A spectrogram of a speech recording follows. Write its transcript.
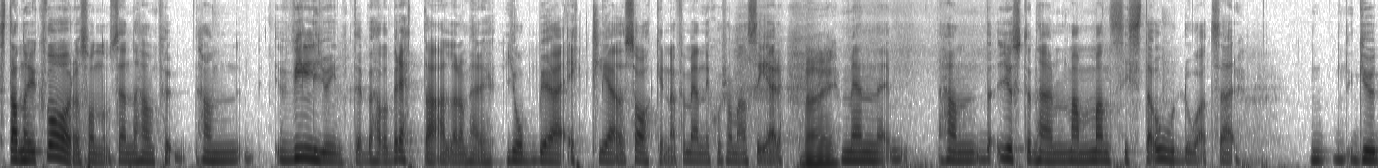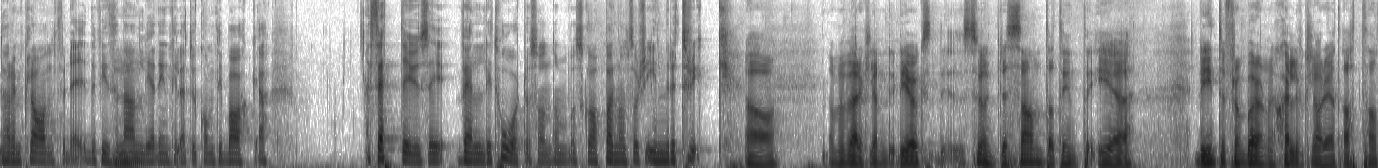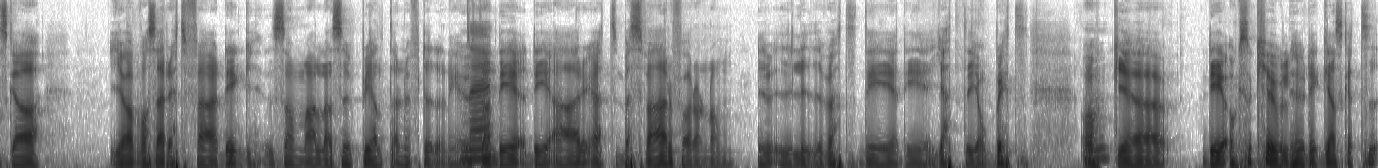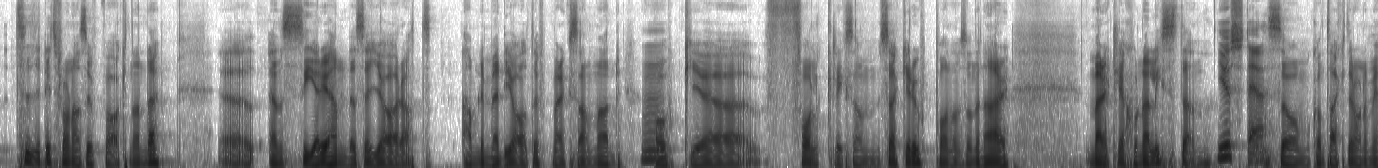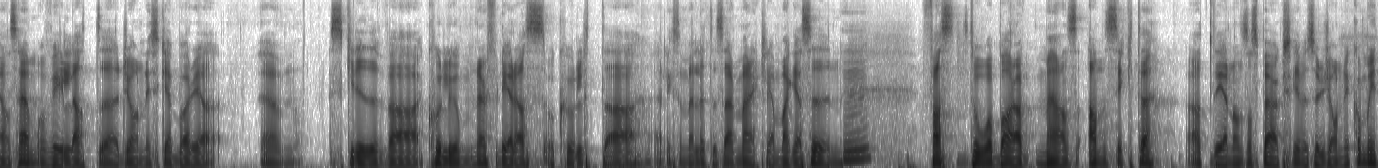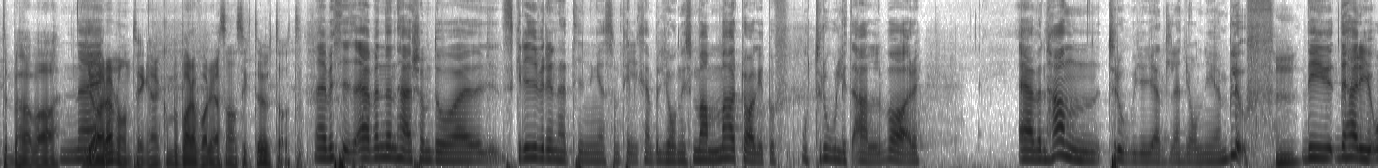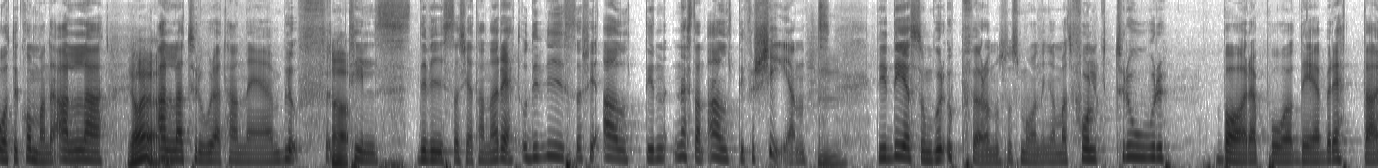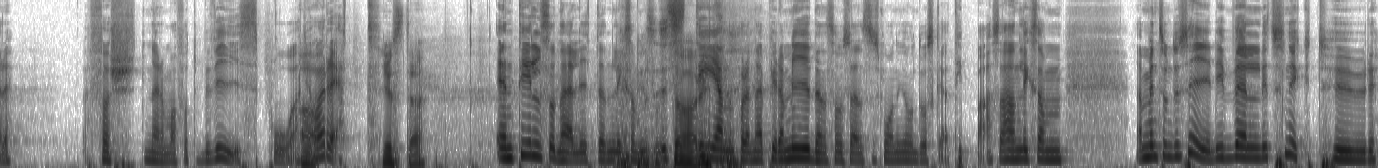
stannar ju kvar hos honom sen när han, han vill ju inte behöva berätta alla de här jobbiga, äckliga sakerna för människor som han ser. Nej. Men han, just den här mammans sista ord då, att så här, Gud har en plan för dig, det finns en Mm. anledning till att du kom tillbaka. Sätter ju sig väldigt hårt hos honom och skapar någon sorts inre tryck. Ja. ja, men verkligen. Det är också så intressant att det inte är... Det är inte från början en självklarhet att han ska ja, vara så här rättfärdig som alla superhjältar nu för tiden är. Nej. Utan det, det är ett besvär för honom i, i livet. Det, det är jättejobbigt. Mm. Och eh, det är också kul hur det är ganska ti- tidigt från hans uppvaknande. Eh, en serie händelser gör att han blir medialt uppmärksammad Mm. och eh, folk liksom söker upp honom som den här märkliga journalisten Just det. som kontaktar honom i hans hem och vill att eh, Johnny ska börja ehm, skriva kolumner för deras okulta, liksom lite så märkliga magasin. Mm. Fast då bara med hans ansikte. Att det är någon som spökskriver så Johnny kommer inte behöva Nej. göra någonting. Han kommer bara vara deras ansikte utåt. Nej, precis. Även den här som då eh, skriver i den här tidningen som till exempel Johnnys mamma har tagit på otroligt allvar. Även han tror ju egentligen att Johnny är en bluff. Det, är ju, det här är ju återkommande. Alla, Ja, ja. alla tror att han är en bluff Ja. tills det visar sig att han har rätt. Och det visar sig alltid, nästan alltid för sent. Mm. Det är det som går upp för honom så småningom. Att folk tror bara på det jag berättar först när de har fått bevis på att Ja. jag har rätt. Just det. en till sån här liten liksom, så sten på den här pyramiden som sen så småningom då ska tippa. Så han liksom, ja men som du säger, det är väldigt snyggt hur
